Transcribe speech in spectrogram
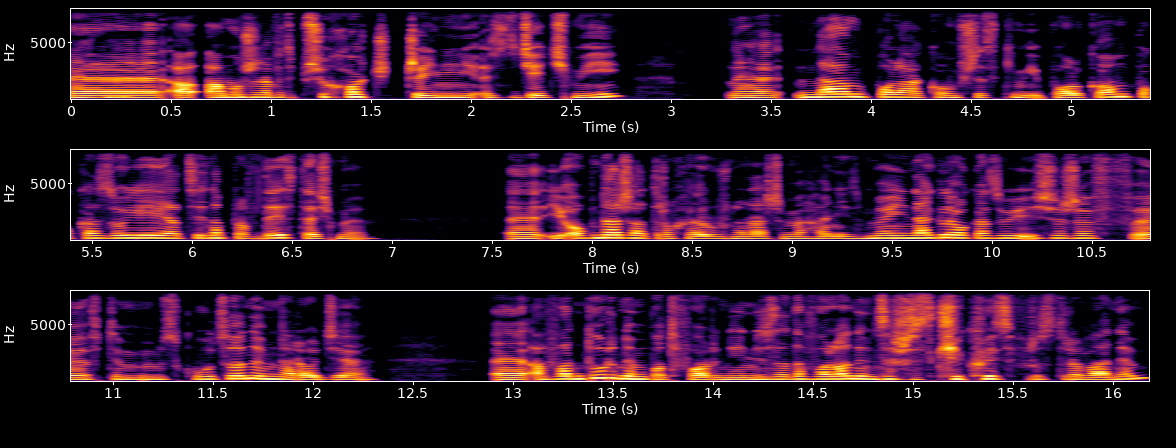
e, a, a może nawet przychodźczyń z dziećmi, e, nam, Polakom wszystkim i Polkom, pokazuje, jacy naprawdę jesteśmy. E, I obnaża trochę różne nasze mechanizmy i nagle okazuje się, że w, w tym skłóconym narodzie, e, awanturnym potwornie, niezadowolonym ze wszystkiego i sfrustrowanym,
